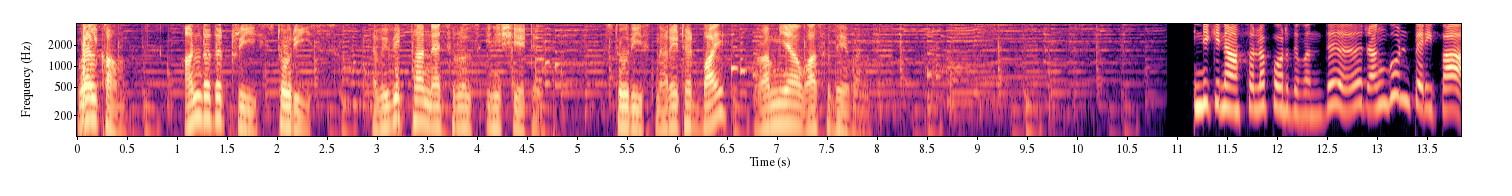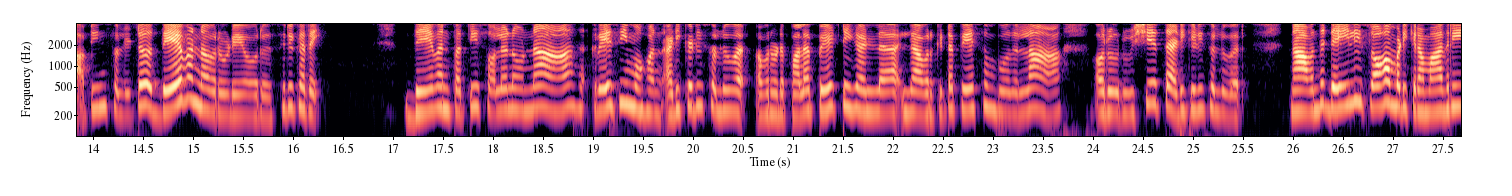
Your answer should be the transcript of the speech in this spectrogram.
Welcome, Under the Tree Stories, a Vivikta Naturals initiative. Stories narrated by Ramya Vasudevan. இன்னைக்கு நான் சொல்ல போகிறது வந்து ரங்கூன் பெரிப்பா அப்படின்னு சொல்லிட்டு தேவன் அவருடைய ஒரு சிறுகதை தேவன் பற்றி சொல்லணும்னா கிரேசி மோகன் அடிக்கடி சொல்லுவார். அவரோட பல பேட்டிகளில் இல்லை அவர்கிட்ட பேசும்போதெல்லாம் அவர் ஒரு விஷயத்தை அடிக்கடி சொல்லுவார். நான் வந்து டெய்லி ஸ்லோகம் படிக்கிற மாதிரி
